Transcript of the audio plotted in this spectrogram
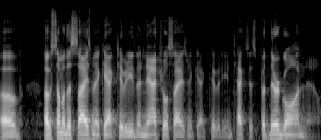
of, of some of the seismic activity, the natural seismic activity in Texas, but they're gone now.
